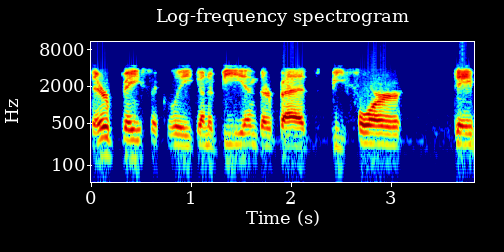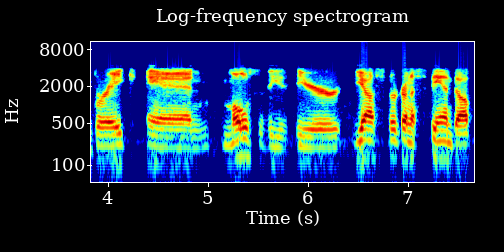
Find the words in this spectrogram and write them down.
they're basically going to be in their beds before daybreak. And most of these deer, yes, they're going to stand up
